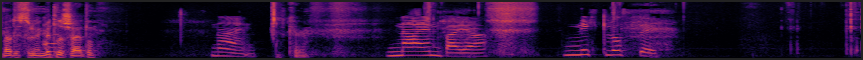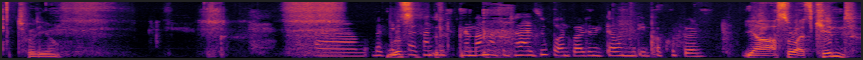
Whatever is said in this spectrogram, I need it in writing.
Wartest du den Mittelscheitel? Nein, Okay. nein, Bayer. Nicht lustig. Entschuldigung. Ähm, auf jeden? Fall fand ich seine Mama total super und wollte mich dauernd mit ihm verkuppeln. Ja, ach so, als Kind.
